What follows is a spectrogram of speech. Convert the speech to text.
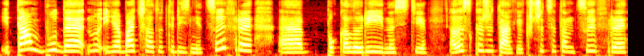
і там буде, ну і я бачила тут різні цифри. Е, по калорійності. Але скажу так, якщо це там цифри е,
